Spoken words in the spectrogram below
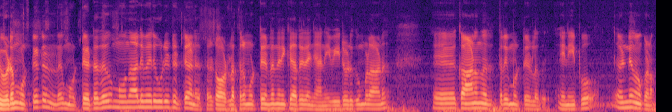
ഇവിടെ മുട്ടയിട്ടുണ്ട് മുട്ടയിട്ടത് മൂന്നാൽ പേര് കൂടിയിട്ട് ഇട്ടാണ്. എത്ര ടോട്ടൽ എത്ര മുട്ടയുണ്ടെന്ന് എനിക്കറിയില്ല. ഞാൻ ഈ വീഡിയോ എടുക്കുമ്പോഴാണ് കാണുന്നത് ഇത്രയും മുട്ടയുള്ളത്. ഇനിയിപ്പോൾ എണ്ണി നോക്കണം.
